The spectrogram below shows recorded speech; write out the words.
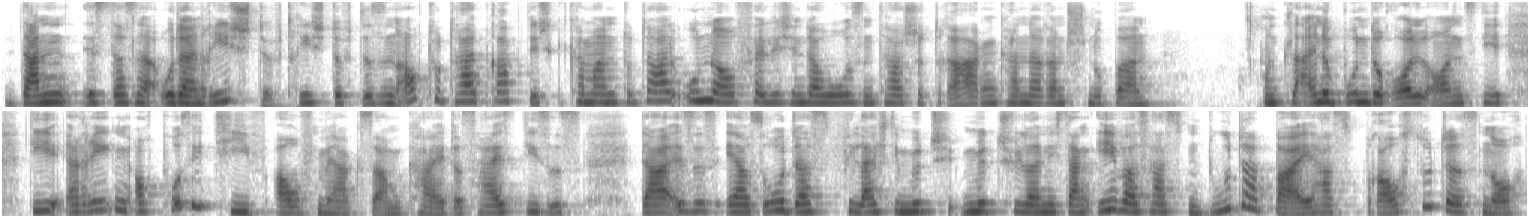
dann ist das eine, oder ein Riechstift. Riechstifte sind auch total praktisch, kann man total unauffällig in der Hosentasche tragen, kann daran schnuppern. Und kleine bunte Roll-ons, die, die erregen auch positiv Aufmerksamkeit. Das heißt, dieses, da ist es eher so, dass vielleicht die Mitschüler nicht sagen, eh, was hast denn du dabei? Hast, brauchst du das noch?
